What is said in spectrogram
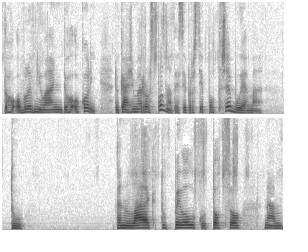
toho ovlivňování toho okolí. Dokážeme rozpoznat, jestli prostě potřebujeme tu ten lék, tu pilulku, to, co nám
